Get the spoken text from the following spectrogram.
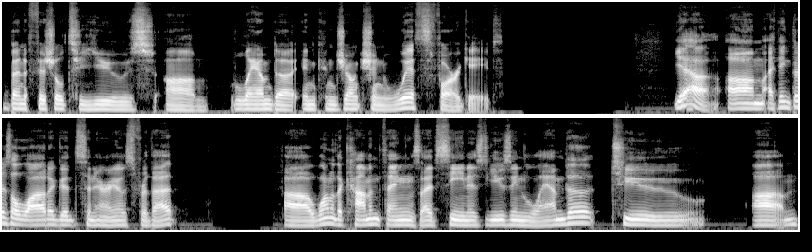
beneficial to use um, Lambda in conjunction with Fargate? Yeah, um, I think there's a lot of good scenarios for that. Uh, one of the common things I've seen is using Lambda to um,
